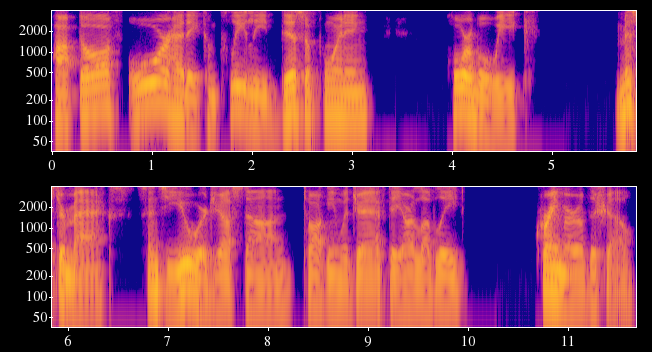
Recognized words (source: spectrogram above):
popped off, or had a completely disappointing, horrible week. Mr. Max, since you were just on talking with JFD, our lovely Kramer of the show,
